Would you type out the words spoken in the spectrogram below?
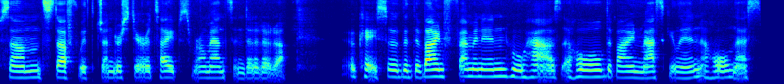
some stuff with gender stereotypes, romance, and da da da da. Okay, so the divine feminine who has a whole divine masculine, a wholeness.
